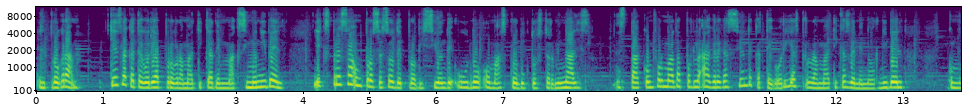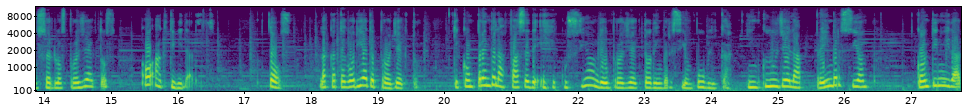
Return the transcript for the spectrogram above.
El programa, que es la categoría programática de máximo nivel y expresa un proceso de provisión de uno o más productos terminales. Está conformada por la agregación de categorías programáticas de menor nivel como ser los proyectos o actividades. 2. La categoría de proyecto, que comprende la fase de ejecución de un proyecto de inversión pública. Incluye la preinversión, continuidad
